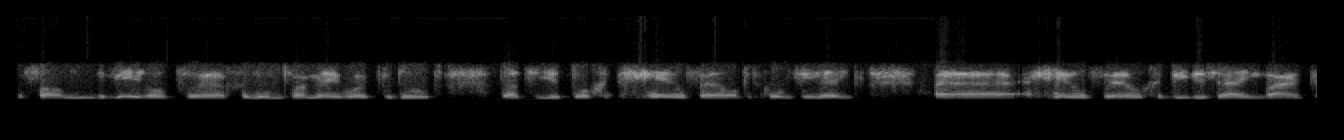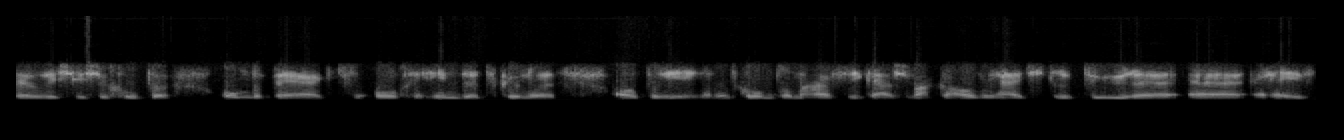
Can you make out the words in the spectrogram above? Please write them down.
van de wereld uh, genoemd, waarmee wordt bedoeld dat hier toch heel veel op het continent, uh, heel veel gebieden zijn waar terroristische groepen onbeperkt, ongehinderd kunnen opereren. Dat komt om Afrika zwakke overheidsstructuren uh, heeft.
